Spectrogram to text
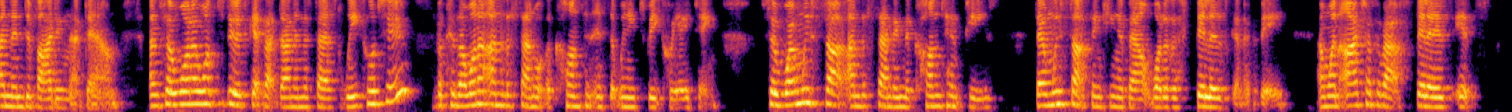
and then dividing that down. And so, what I want to do is get that done in the first week or two because I want to understand what the content is that we need to be creating. So when we start understanding the content piece, then we start thinking about what are the fillers going to be. And when I talk about fillers, it's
